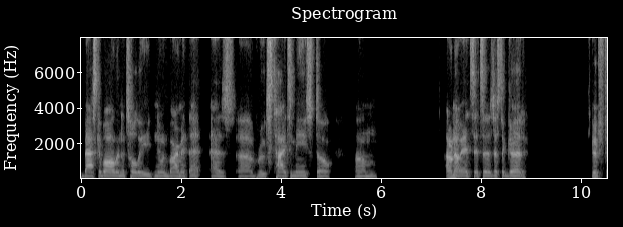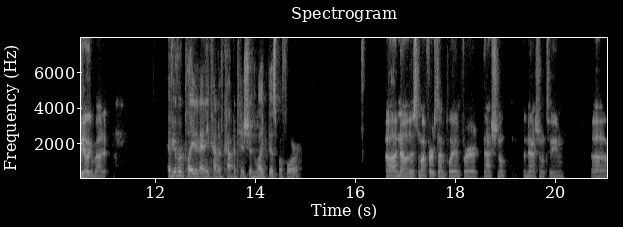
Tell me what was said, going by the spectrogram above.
basketball in a totally new environment that has uh, roots tied to me. So um, I don't know. It's it's a, just a good good feeling about it. Have you ever played in any kind of competition like this before? Uh, no, this is my first time playing for national the national team uh,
